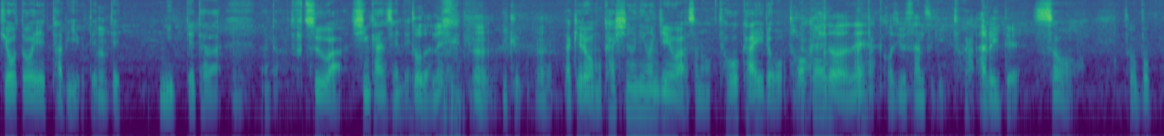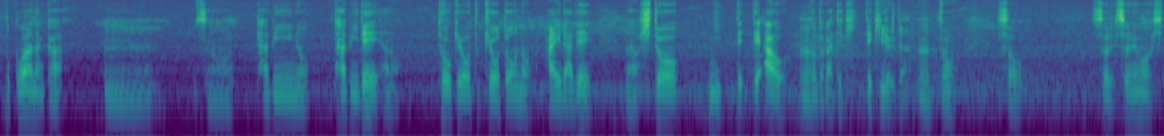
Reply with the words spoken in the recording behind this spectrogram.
京都へ旅で、うん。でに出たらうん。なんか普通は新幹線でそうだね。うん。行く。うん。だけど昔の日本人はその東海道が東海道はねあった53次とか歩いて。そう。そう僕僕はなんかうんその旅の旅であの東京と京都の間であの人に出出会うことができ,、できる。うん、とそう。それそれもひ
